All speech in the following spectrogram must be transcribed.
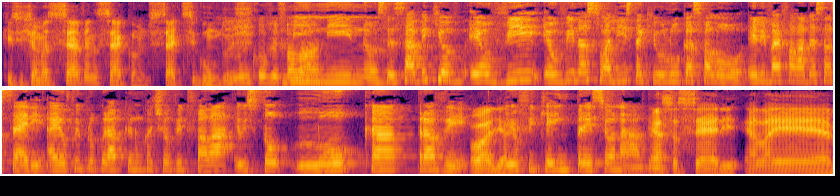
que se chama Seven Seconds, 7 segundos. Nunca ouvi falar. Menino, você sabe que eu, eu vi eu vi na sua lista que o Lucas falou, ele vai falar dessa série. Aí eu fui procurar porque eu nunca tinha ouvido falar. Eu estou estou louca pra ver. Olha, eu fiquei impressionada. Essa série, ela é,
